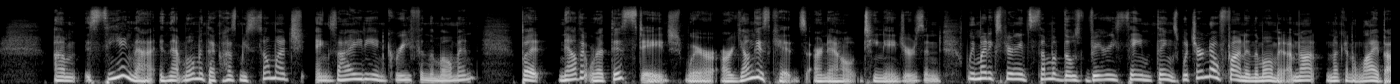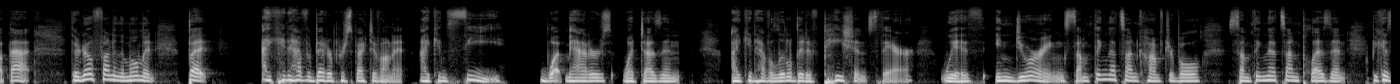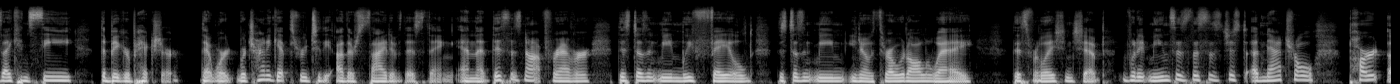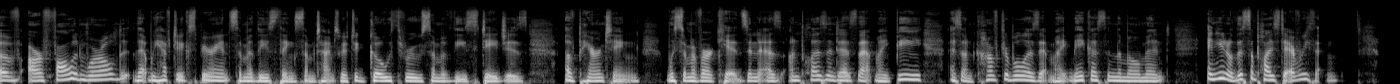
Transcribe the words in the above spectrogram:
Um, seeing that in that moment, that caused me so much anxiety and grief in the moment. But now that we're at this stage where our youngest kids are now teenagers, and we might experience some of those very same things, which are no fun in the moment. I'm not, I'm not going to lie about that. They're no fun in the moment, but I can have a better perspective on it. I can see what matters, what doesn't, I can have a little bit of patience there with enduring something that's uncomfortable, something that's unpleasant, because I can see the bigger picture that we're, we're trying to get through to the other side of this thing and that this is not forever. This doesn't mean we've failed. This doesn't mean, you know, throw it all away this relationship. What it means is this is just a natural part of our fallen world that we have to experience some of these things sometimes. We have to go through some of these stages of parenting with some of our kids. And as unpleasant as that might be, as uncomfortable as it might make us in the moment, and you know, this applies to everything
